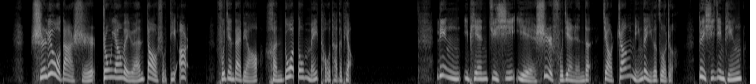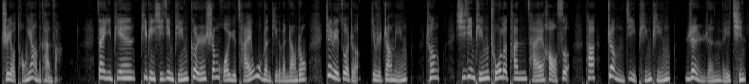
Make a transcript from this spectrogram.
十六大时，中央委员倒数第二，福建代表很多都没投他的票。另一篇据悉也是福建人的，叫张明的一个作者，对习近平持有同样的看法。在一篇批评习近平个人生活与财务问题的文章中，这位作者就是张明，称习近平除了贪财好色，他政绩平平，任人唯亲。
